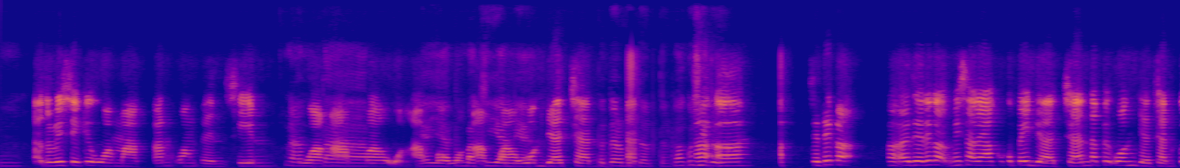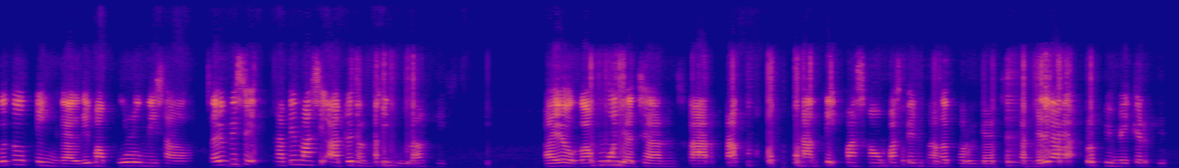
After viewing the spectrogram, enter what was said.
Hmm. tak tulis iki uang makan uang bensin uang Mantap. apa uang Ya, apa ya, uang pembagian apa ya. uang jajan. Betul betul betul. Bagus itu. Heeh. jadi kak heeh, jadi kak misalnya aku kepengen jajan tapi uang jajanku tuh tinggal 50 misal. Tapi masih tapi masih ada dalam minggu lagi. Ayo kamu mau jajan sekarang nanti pas kamu pas pengen banget baru jajan. Jadi kayak lebih mikir gitu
